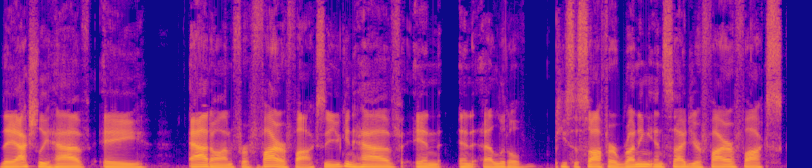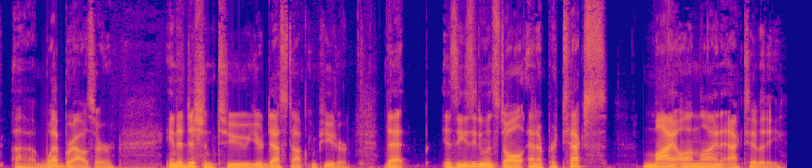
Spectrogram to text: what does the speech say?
They actually have a add-on for Firefox, so you can have in, a little piece of software running inside your Firefox uh, web browser, in addition to your desktop computer, that is easy to install and it protects my online activity.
